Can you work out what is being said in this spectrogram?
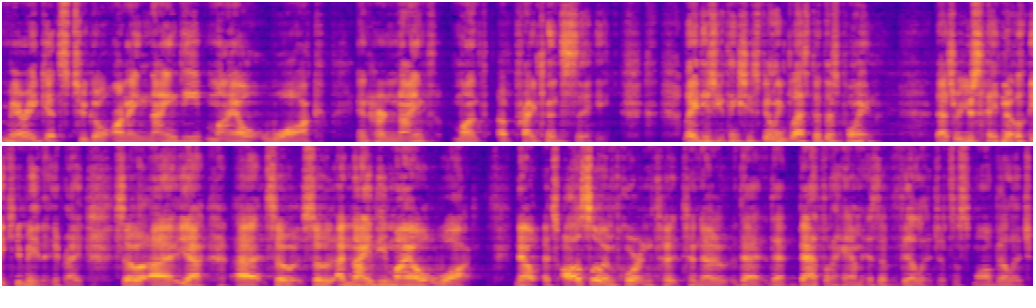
Mary gets to go on a 90 mile walk in her ninth month of pregnancy. Ladies, you think she's feeling blessed at this point? That's where you say no like you mean it, right? So, uh, yeah, uh, so, so a 90 mile walk. Now, it's also important to, to know that, that Bethlehem is a village. It's a small village.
